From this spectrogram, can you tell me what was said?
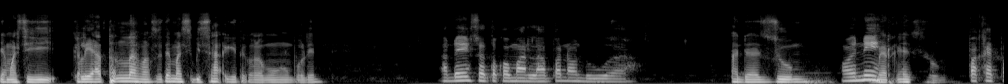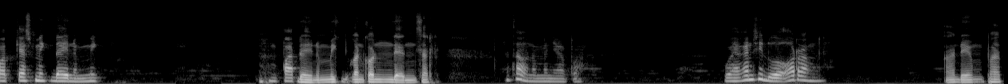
yang masih kelihatan lah maksudnya masih bisa gitu kalau mau ngumpulin. Ada yang 1,8 oh 2. Ada Zoom, Oh ini mereknya Zoom, paket podcast mic dynamic. 4 dynamic bukan kondenser. Nggak tahu namanya apa. Gue kan sih dua orang. Ada yang 4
